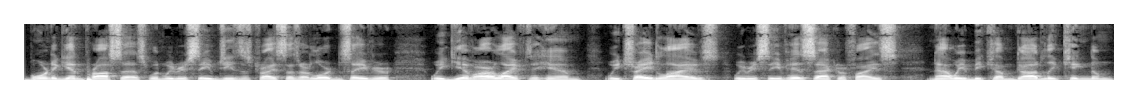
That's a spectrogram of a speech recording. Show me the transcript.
born again process when we received Jesus Christ as our Lord and Savior. We give our life to Him. We trade lives. We receive His sacrifice. Now we become godly kingdom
